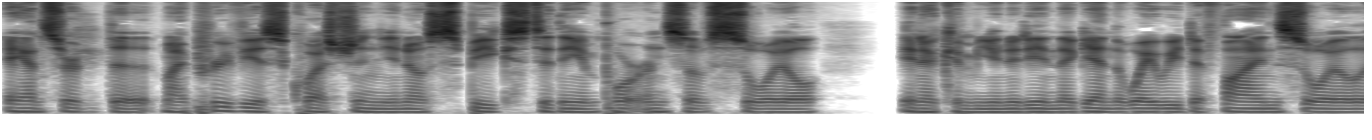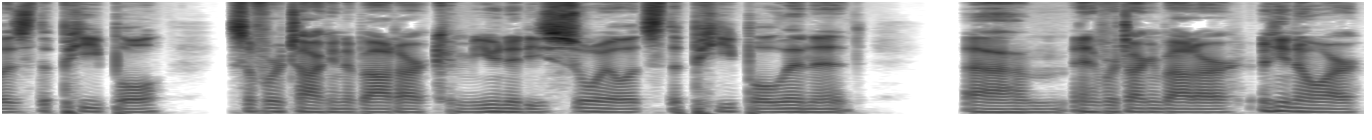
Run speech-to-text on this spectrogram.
answered the my previous question, you know, speaks to the importance of soil in a community. And again, the way we define soil is the people. So if we're talking about our community soil, it's the people in it. Um, and if we're talking about our, you know, our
